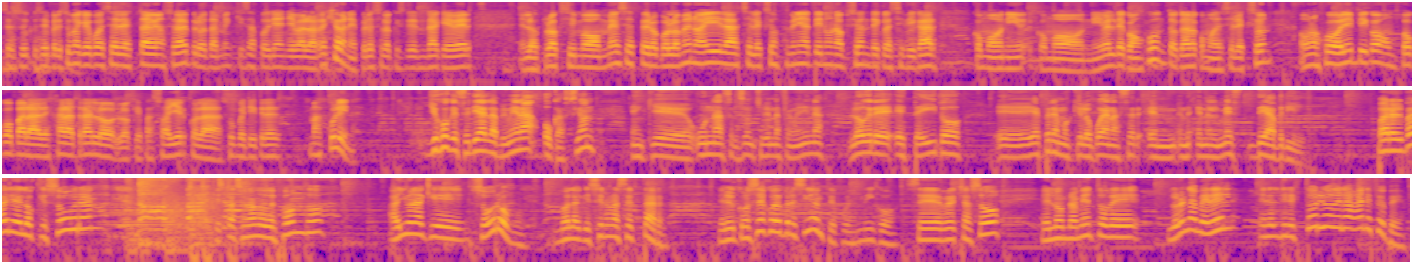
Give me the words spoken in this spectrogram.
Se, se presume que puede ser el Estadio Nacional, pero también quizás podrían llevarlo a regiones. Pero eso es lo que se tendrá que ver en los próximos meses. Pero por lo menos ahí la selección femenina tiene una opción de clasificar como, como nivel de conjunto, claro, como de selección, a unos Juegos Olímpicos, un poco para dejar atrás lo, lo que pasó ayer con la Sub-23 masculina. Yo creo que sería la primera ocasión en que una selección chilena femenina logre este hito. eh, esperemos que lo puedan hacer en, en- en el mes de abril. Para el baile de los que sobran, que está sonando de fondo, hay una que sobró, no la quisieron aceptar. En el Consejo de Presidentes, pues, Nico, se rechazó el nombramiento de Lorena Medel en el directorio de la ANFP.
